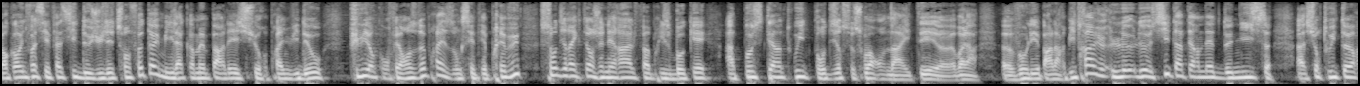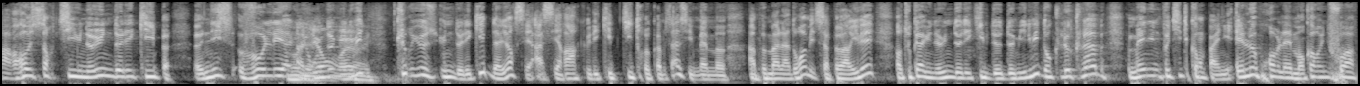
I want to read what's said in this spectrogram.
Et encore une fois, c'est facile de juger de son fauteuil, mais il a quand même parlé sur Prime Video puis en conférence de presse. Donc c'était prévu. Son directeur général, Fabrice Boquet, a posté un tweet pour dire ce soir on a été euh, voilà euh, volé par l'arbitrage. Le, le site internet de Nice a, sur Twitter a ressorti une une de l'équipe euh, Nice volée à À Lyon, Lyon, en 2008. ouais, ouais. Curieuse une de l'équipe d'ailleurs, c'est assez rare que l'équipe titre comme ça, c'est même euh, un peu maladroit, mais ça peut arriver. En tout cas, une une de l'équipe de 2008. Donc le club mène une petite campagne. Et le problème, encore une fois,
